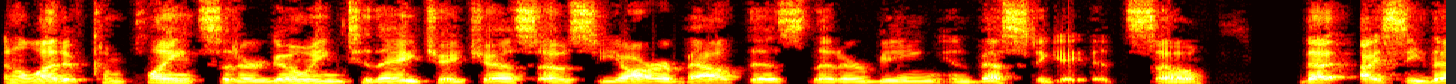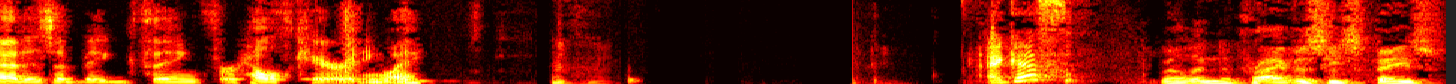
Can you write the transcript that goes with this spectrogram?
and a lot of complaints that are going to the HHS OCR about this that are being investigated. So that I see that as a big thing for healthcare anyway. Mm-hmm. I guess. Well, in the privacy space,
